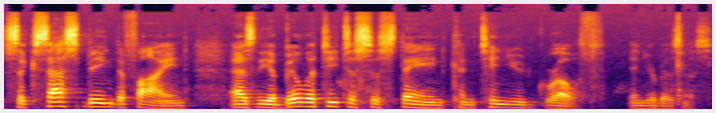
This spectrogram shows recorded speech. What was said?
success being defined as the ability to sustain continued growth in your business.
